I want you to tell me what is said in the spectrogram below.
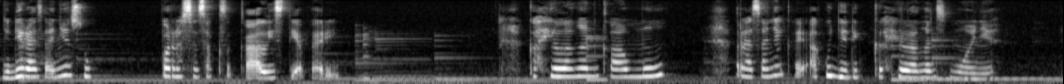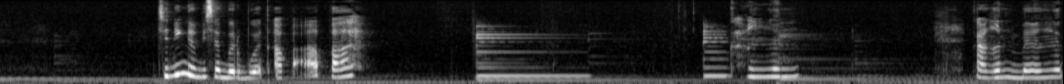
Jadi rasanya super sesak sekali setiap hari. Kehilangan kamu rasanya kayak aku jadi kehilangan semuanya. Jadi nggak bisa berbuat apa-apa. Kangen kangen banget.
